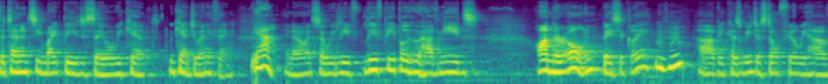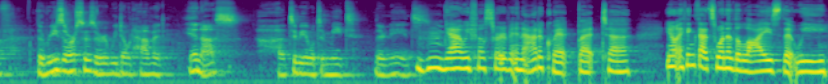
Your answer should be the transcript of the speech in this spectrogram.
the tendency might be to say, well, we can't we can't do anything. Yeah. you know and so we leave leave people who have needs on their own basically Mm-hmm. uh, because we just don't feel we have the resources or we don't have it in us uh, to be able to meet their needs hmm Yeah, we feel sort of inadequate, but uh, you know, I think that's one of the lies that we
